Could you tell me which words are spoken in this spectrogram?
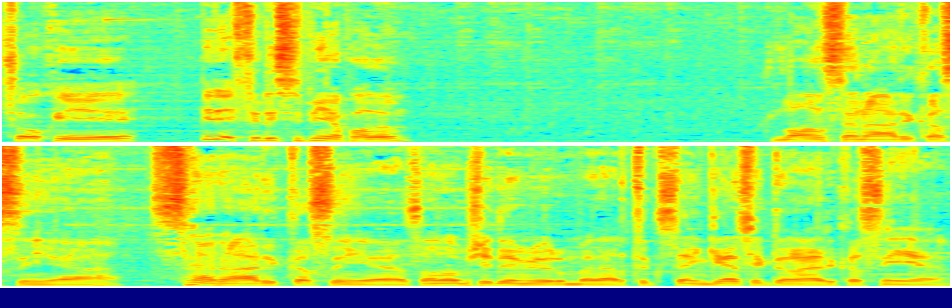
Çok iyi. Bir de free spin yapalım. Lan sen harikasın ya. Sen harikasın ya. Sana bir şey demiyorum ben artık. Sen gerçekten harikasın ya.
